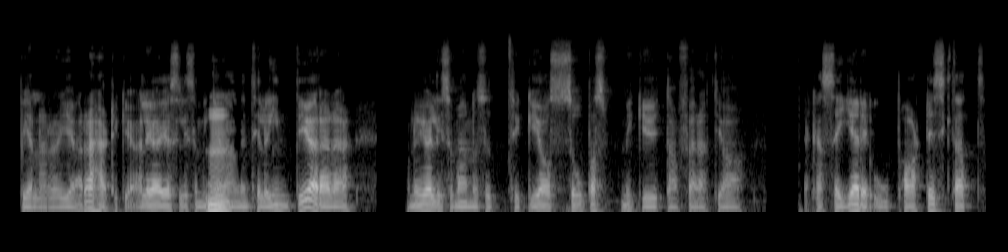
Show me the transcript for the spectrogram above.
spelare att göra det här tycker jag. Eller jag ser liksom ingen mm. anledning till att inte göra det. Och nu är jag liksom ändå så tycker jag så pass mycket utanför att jag, jag kan säga det opartiskt att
